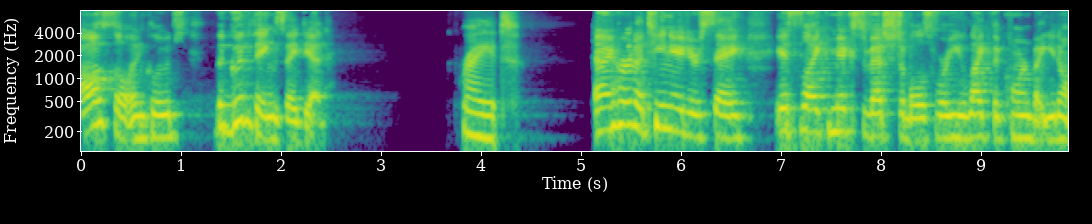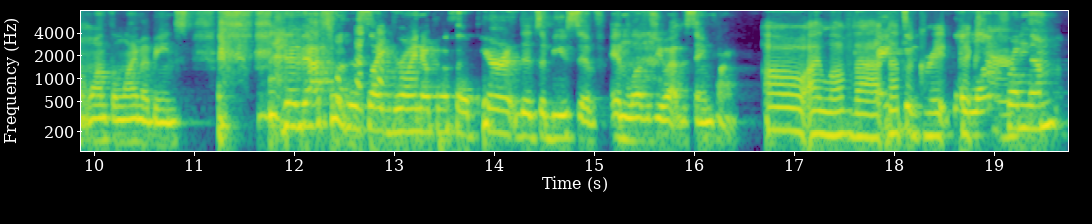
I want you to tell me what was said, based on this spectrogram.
also includes the good things they did. Right. I heard a teenager say it's like mixed vegetables where you like the corn but you don't want the lima beans. that's what it's like growing up with a parent that's abusive and loves you at the same time. Oh, I love that. Right? That's a great the picture. love from them.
